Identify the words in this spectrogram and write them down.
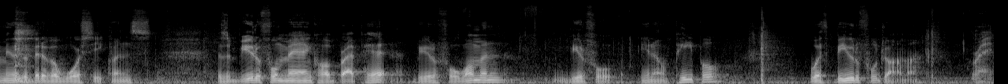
mean, there's a bit of a war sequence. There's a beautiful man called Brad Pitt, beautiful woman, beautiful, you know, people with beautiful drama. Right.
